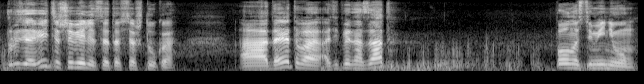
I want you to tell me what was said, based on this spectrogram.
Друзья, видите, шевелится эта вся штука. А до этого, а теперь назад. Полностью минимум.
